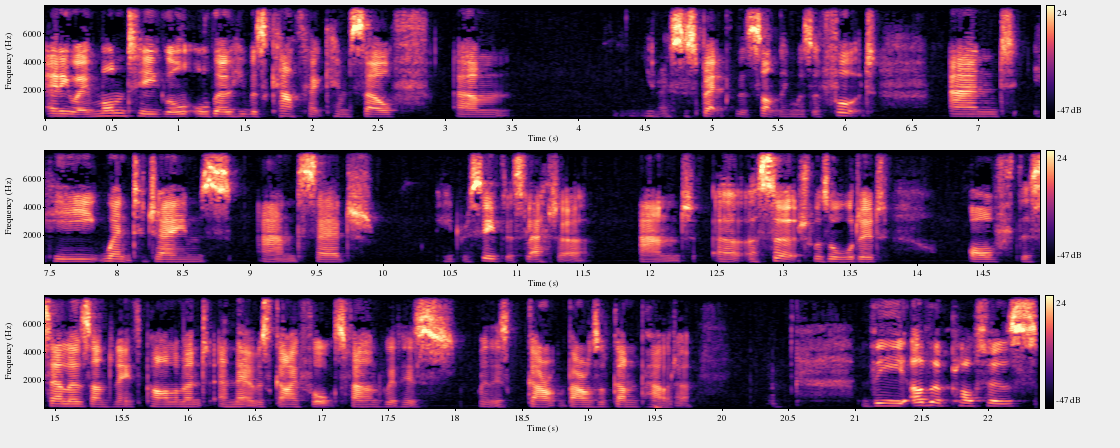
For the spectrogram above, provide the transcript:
Anyway, Monteagle, although he was Catholic himself, um, you know, suspect that something was afoot. And he went to James and said he'd received this letter, and a, search was ordered of the cellars underneath Parliament, and there was Guy Fawkes found with his with his gar- barrels of gunpowder. The other plotters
